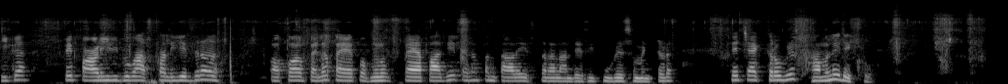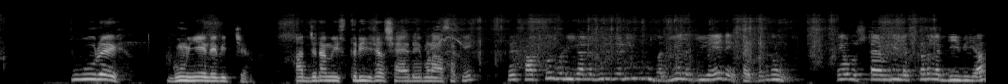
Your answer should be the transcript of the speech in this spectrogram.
ਠੀਕ ਆ ਤੇ ਪਾਣੀ ਦੀ ਵਿਵਸਥਾ ਲਈ ਇੱਧਰ ਆਪਾਂ ਪਹਿਲਾਂ ਪੈਪ, ਹੁਣ ਪੈਪ ਆ ਗਏ, ਪਹਿਲਾਂ 45 ਇਸ ਤਰ੍ਹਾਂ ਲਾਉਂਦੇ ਸੀ, ਪੂਰੇ ਸਿਮੈਂਟਡ, ਤੇ ਚੈੱਕ ਕਰੋ ਵੀਰੇ ਥੰਮਲੇ ਦੇਖੋ, ਪੂਰੇ ਗੁਣੀਏ ਦੇ ਵਿੱਚ, ਅੱਜ ਦਾ ਮਿਸਤਰੀ ਸ਼ਾਇਦ ਇਹ ਬਣਾ ਸਕੇ, ਤੇ ਸਭ ਤੋਂ ਬੜੀ ਗੱਲ ਵੀ ਜਿਹੜੀ ਮੈਨੂੰ ਵਧੀਆ ਲੱਗੀ ਇਹ ਦੇਖ ਇੱਧਰ ਤੂੰ ਇਹ ਉਸ ਟਾਈਮ ਦੀ ਲੱਕੜ ਲੱਗੀ ਵੀ ਆ,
